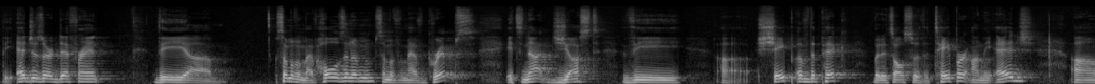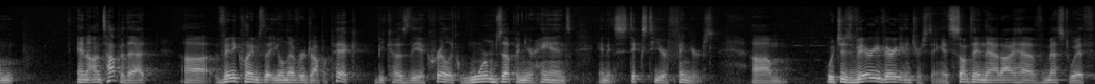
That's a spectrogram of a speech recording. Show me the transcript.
the edges are different. The, um, some of them have holes in them, some of them have grips. It's not just the uh, shape of the pick, but it's also the taper on the edge. Um, and on top of that, uh, Vinny claims that you'll never drop a pick because the acrylic warms up in your hands and it sticks to your fingers, um, which is very, very interesting. It's something that I have messed with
